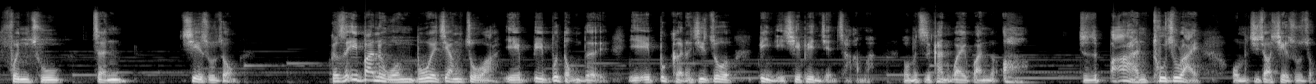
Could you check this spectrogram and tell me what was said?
分出真蟹足肿。可是，一般的我们不会这样做啊，也也不懂得，也不可能去做病理切片检查嘛。我们只看外观的哦，就是疤痕凸出来，我们就叫蟹足肿。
